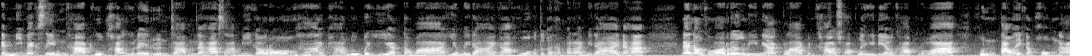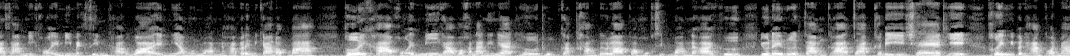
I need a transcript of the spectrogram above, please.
เอมมี่แม็กซิมค่ะถูกขังอยู่ในเรือนจำนะคะ สามีก็ร้องไห้พาลูกไปเยี่ยม แต่ว่าเยี่ยมไม่ได้ค่ะ ห่วงแต่ก็ทำอะไรไม่ได้นะคะ แน่นอนค่ะว่าเรื่องนี้เนี่ยกลายเป็นข่าวช็อกเลยทีเดียวค่ะ เพราะว่าคุณเต๋าเอกพงศ์นะคะ สามีของเอมมี่แม็กซิมค่ะ หรือว่าเอมมี่อมนวันนะคะ ก็ได้มีการออกมา เผยข่าวของเอมมี่ค่ะว่าขณะนี้เนี่ยเธอถูกกักขังเป็นเวลากว่า 60 วันนะคะ คืออยู่ในเรือนจำค่ะจากคดีแชร์ที่เคยมีปัญหาก่อนหน้า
